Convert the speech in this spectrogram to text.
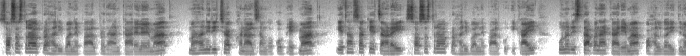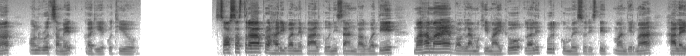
सशस्त्र प्रहरी बल नेपाल प्रधान कार्यालयमा महानिरीक्षक खनालसँगको भेटमा यथाशक्य चाँडै सशस्त्र प्रहरी बल नेपालको इकाइ पुनर्स्थापना कार्यमा पहल गरिदिन अनुरोध समेत गरिएको थियो। सशस्त्र प्रहरी बल नेपालको निशान भगवती महामाया बगलामुखी माईको ललितपुर कुम्बेश्वर स्थित मन्दिरमा हालै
